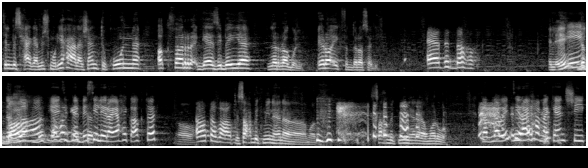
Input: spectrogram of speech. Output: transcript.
تلبس حاجة مش مريحة علشان تكون أكثر جاذبية للرجل. إيه رأيك في الدراسة دي؟ آه ضدها. الإيه؟ إيه؟ ضدها؟ يعني أنت. بتلبسي اللي يريحك أكتر؟ آه. آه طبعا. انت صاحبة مين هنا يا مروة؟ صاحبة مين هنا يا مروة؟ طب لو انت رايحة مكان شيك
